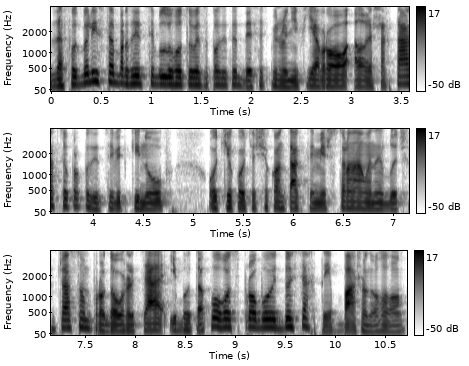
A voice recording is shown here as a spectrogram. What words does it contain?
За футболіста бразильці були готові заплатити 10 мільйонів євро, але Шахтар цю пропозицію відкинув. Очікується, що контакти між сторонами найближчим часом продовжаться, і Ботафого спробують досягти бажаного.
